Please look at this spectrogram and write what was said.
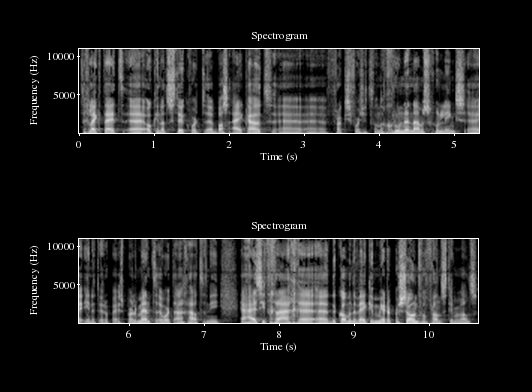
Tegelijkertijd, eh, ook in dat stuk wordt eh, Bas Eickhout, eh, eh, fractievoorzitter van de Groenen namens GroenLinks, eh, in het Europees Parlement wordt aangehaald. En die, ja, hij ziet graag de komende weken meer de persoon van Frans Timmermans.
